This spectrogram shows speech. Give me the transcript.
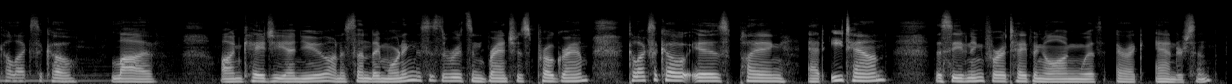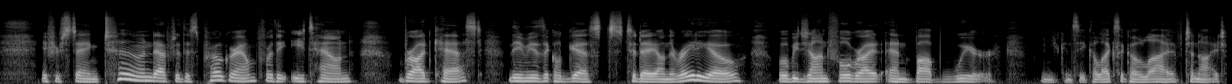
Calexico live on KGNU on a Sunday morning. This is the Roots and Branches program. Calexico is playing at E Town this evening for a taping along with Eric Anderson. If you're staying tuned after this program for the E Town broadcast, the musical guests today on the radio will be John Fullbright and Bob Weir. You can see Calexico live tonight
